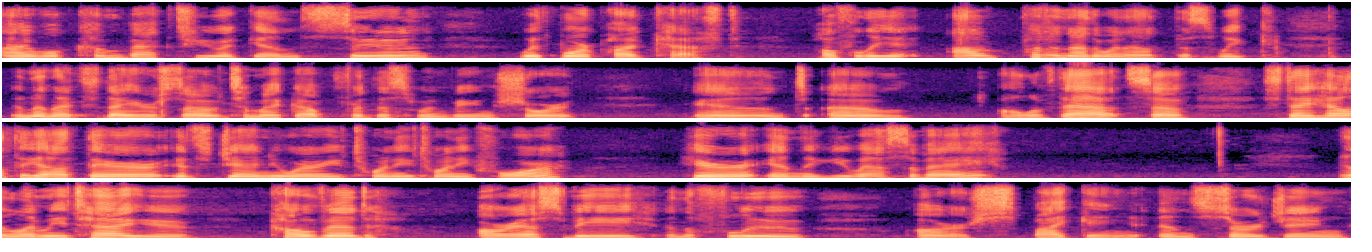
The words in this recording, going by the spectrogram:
I will come back to you again soon with more podcast. Hopefully, I'll put another one out this week in the next day or so to make up for this one being short and um, all of that. So stay healthy out there. It's January 2024 here in the US of A. And let me tell you, COVID, RSV, and the flu are spiking and surging,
